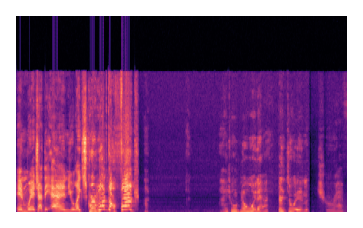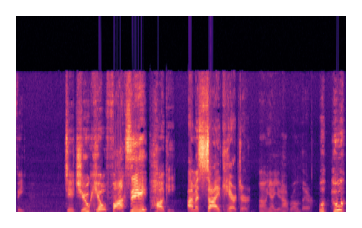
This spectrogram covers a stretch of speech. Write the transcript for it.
in which at the end you like scream, What the fuck? I don't know what happened to him. Giraffy, did you kill Foxy? Puggy, I'm a side character. Oh yeah, you're not wrong there. Wh- Who?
